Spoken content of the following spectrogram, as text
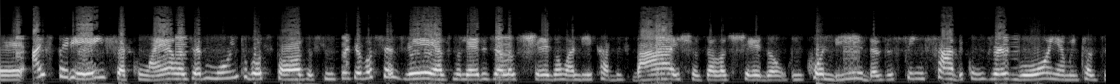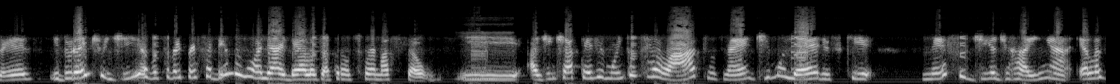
É, a experiência com elas é muito gostosa, assim, porque você vê as mulheres, elas chegam ali cabisbaixas, elas chegam encolhidas, assim, sabe, com vergonha muitas vezes. E durante o dia você vai percebendo no olhar delas a transformação. E a gente já teve muitos relatos, né, de mulheres que nesse dia de rainha, elas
